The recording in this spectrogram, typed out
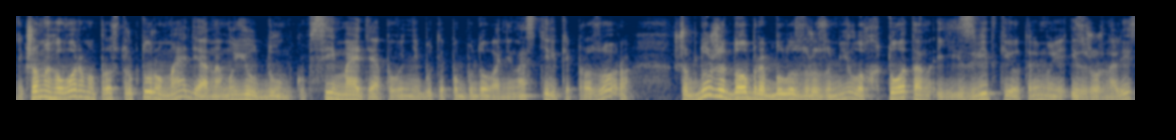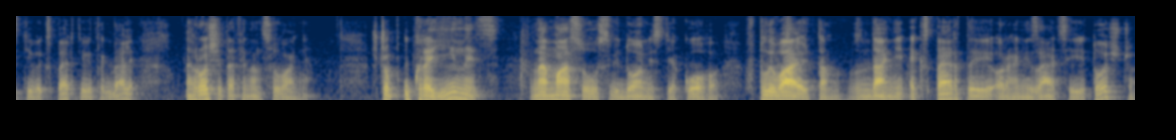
Якщо ми говоримо про структуру медіа, на мою думку, всі медіа повинні бути побудовані настільки прозоро, щоб дуже добре було зрозуміло, хто там і звідки отримує із журналістів, експертів і так далі гроші та фінансування. Щоб українець, на масову свідомість якого впливають там дані експерти, організації тощо,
